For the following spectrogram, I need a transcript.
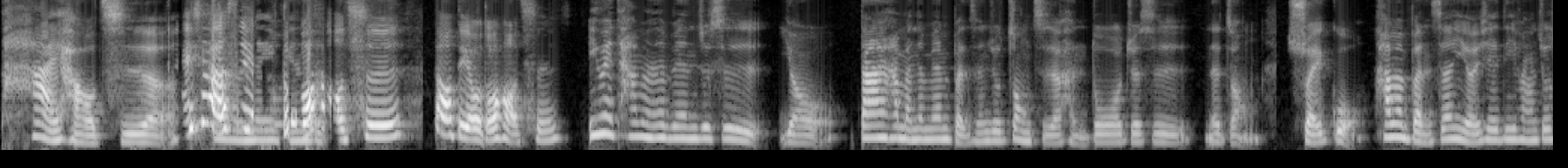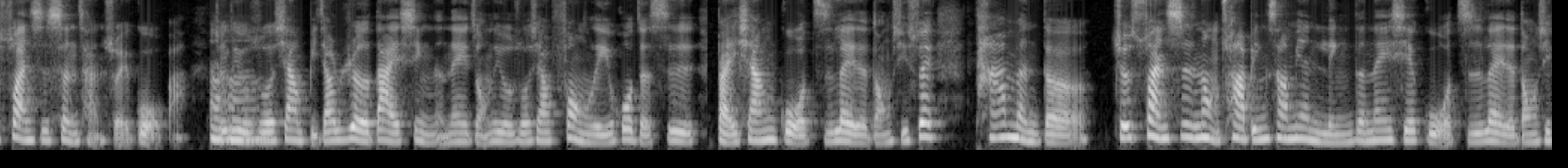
太好吃了。等一下他是有多好吃？到底有多好吃？因为他们那边就是有，当然他们那边本身就种植了很多，就是那种水果。他们本身有一些地方就算是盛产水果吧，就例如说像比较热带性的那种，例如说像凤梨或者是百香果之类的东西，所以他们的就算是那种串冰上面淋的那些果汁类的东西，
